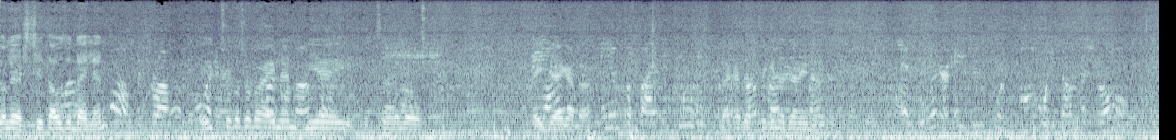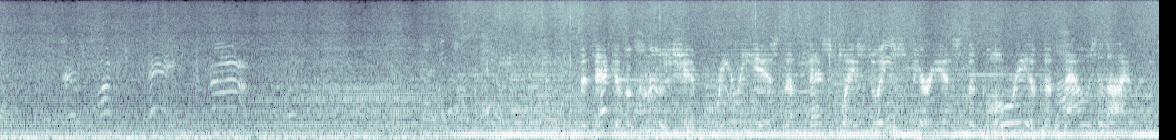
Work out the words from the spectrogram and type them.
চলে আসছি থাউজেন্ড আইল্যান্ড এই ছোট ছোট আইল্যান্ড নিয়ে এই হচ্ছে হলো এই জায়গাটা দেখা যাচ্ছে কিনা জানি না And border agents were always on patrol. There's one. Hey, stop! deck of a cruise ship really is the best place to experience the glory of the Thousand Islands.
